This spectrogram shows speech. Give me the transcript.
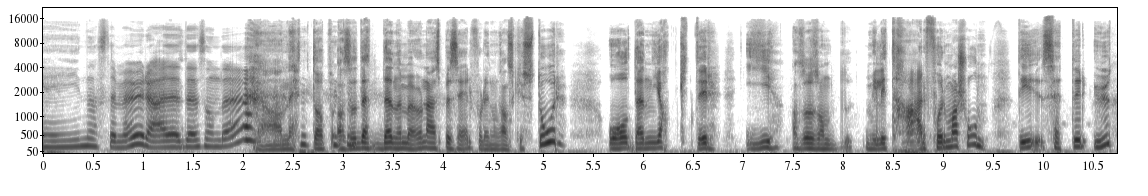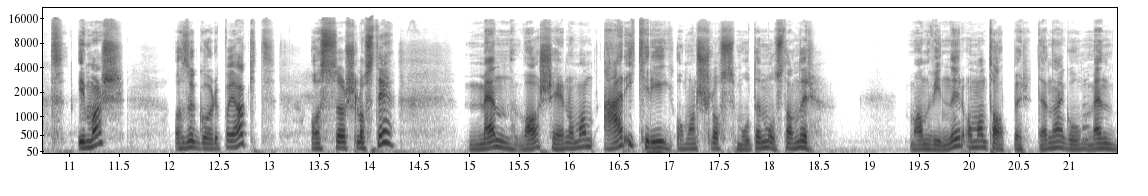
eneste maura. Er det, det sånn det? Ja, nettopp. Altså, det, denne mauren er spesiell fordi den er ganske stor, og den jakter i altså, sånn militærformasjon. De setter ut i marsj, og så går de på jakt, og så slåss de. Men hva skjer når man er i krig og man slåss mot en motstander? Man vinner og man taper. Den er god. Men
